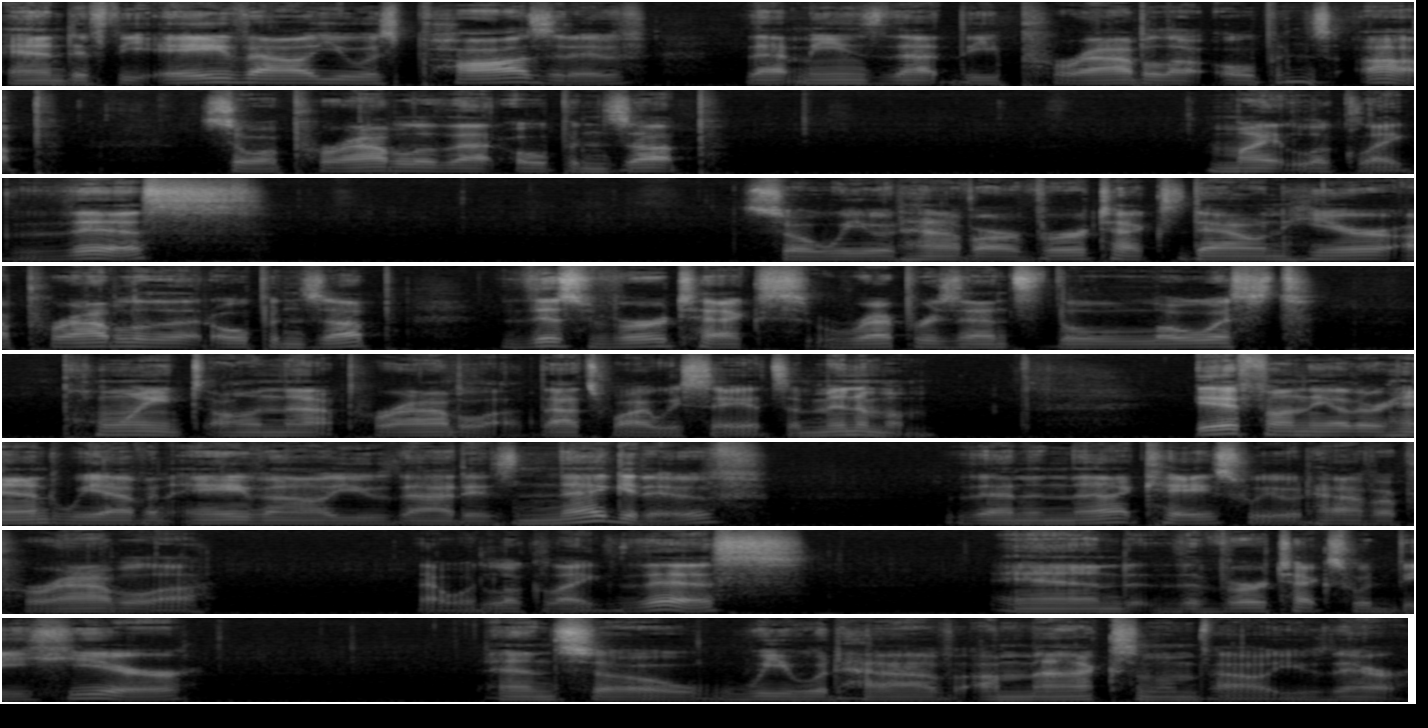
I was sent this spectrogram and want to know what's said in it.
And if the a value is positive, that means that the parabola opens up. So a parabola that opens up might look like this. So we would have our vertex down here. A parabola that opens up this vertex represents the lowest point on that parabola. That's why we say it's a minimum. If, on the other hand, we have an a value that is negative, then in that case we would have a parabola that would look like this, and the vertex would be here, and so we would have a maximum value there.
